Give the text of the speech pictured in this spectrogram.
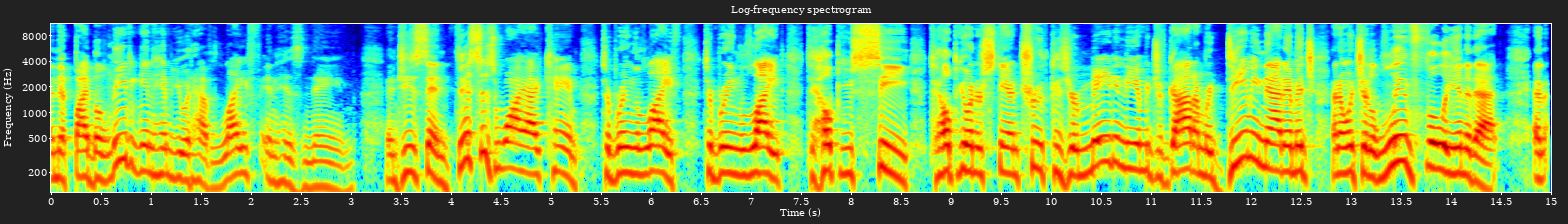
and that by believing in him you would have life in his name. And Jesus saying, This is why I came to bring life, to bring light, to help you see, to help you understand truth, because you're made in the image of God. I'm redeeming that image, and I want you to live fully into that. And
